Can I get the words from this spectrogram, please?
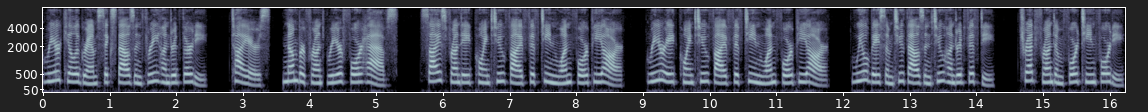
Rear kilogram 6,330. Tires. Number front rear 4 halves. Size front 8.25 1514 PR. Rear 8.25 1514 PR. Wheelbase M 2250. Tread front M 1440.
